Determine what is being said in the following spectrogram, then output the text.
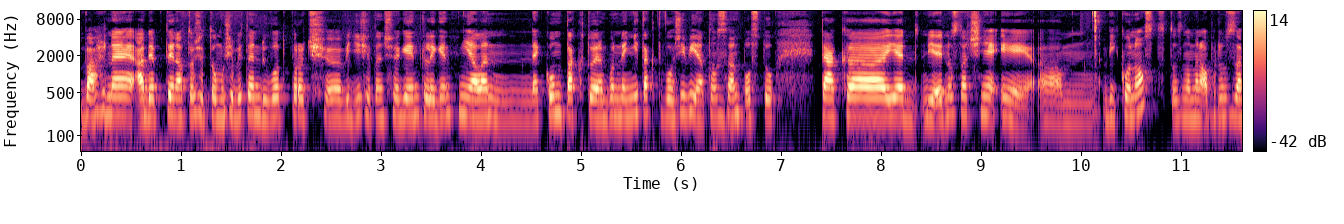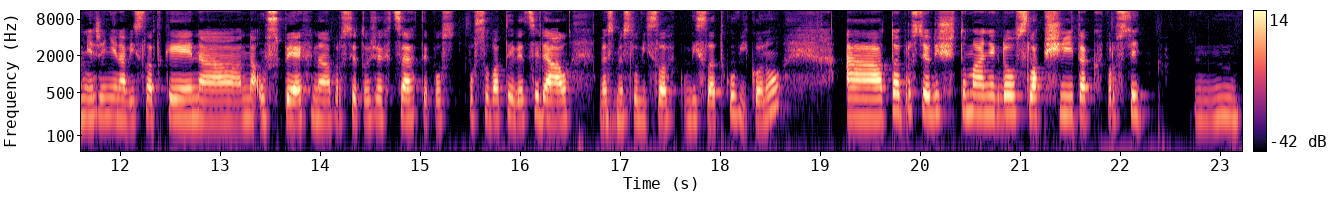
vážné adepty na to, že to může být ten důvod, proč eh, vidí, že ten člověk je inteligentní, ale nekontaktuje nebo není tak tvořivý na tom svém postu, tak eh, je, jednoznačně i um, výkonnost, to znamená opravdu zaměření na výsledky, na, na úspěch, na prostě to, že chce ty posouvat ty věci dál ve smyslu výsledku, výsledku výkonu. A to je prostě, když to má někdo slabší, tak prostě mm,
